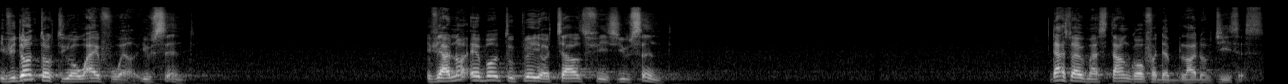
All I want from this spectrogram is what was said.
If you don't talk to your wife well, you've sinned. If you are not able to pay your child's fees, you've sinned. That's why we must thank God for the blood of Jesus.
